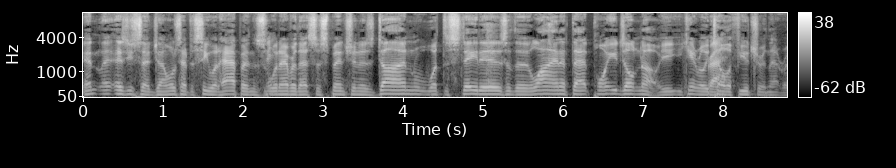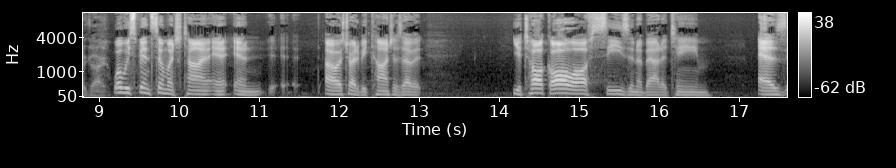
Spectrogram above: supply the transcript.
And uh, as you said, John, we'll just have to see what happens whenever that suspension is done, what the state is of the line at that point. You don't know. You, you can't really right. tell the future in that regard. Well, we spend so much time, and, and, I always try to be conscious of it. You talk all off season about a team as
